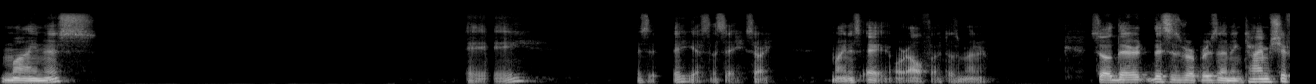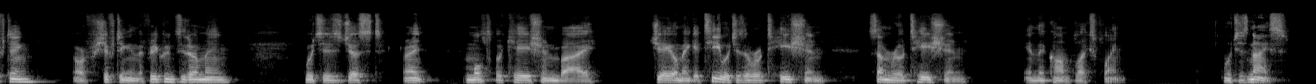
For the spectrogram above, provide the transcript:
minus a, is it a? Yes, that's a, sorry, minus a or alpha, doesn't matter. So there, this is representing time shifting or shifting in the frequency domain, which is just, right, multiplication by j omega t, which is a rotation, some rotation in the complex plane, which is nice.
